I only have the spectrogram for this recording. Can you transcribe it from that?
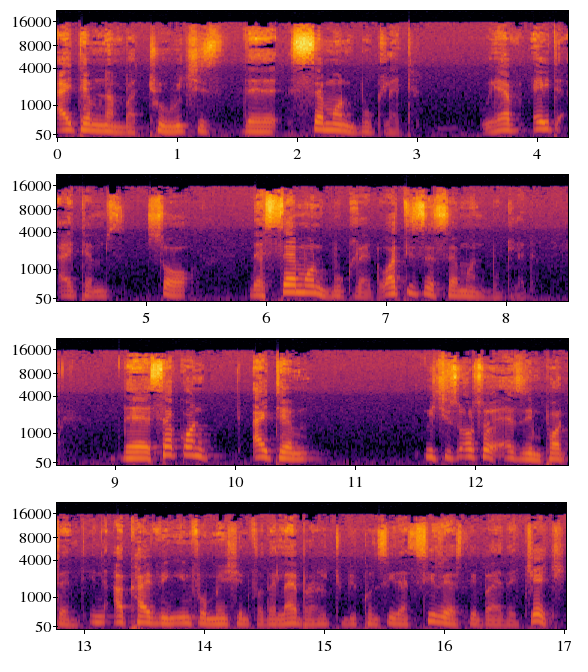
item number two, which is the sermon booklet. We have eight items. So, the sermon booklet. What is a sermon booklet? The second item, which is also as important in archiving information for the library to be considered seriously by the church,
